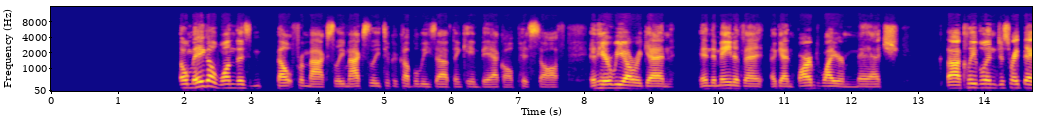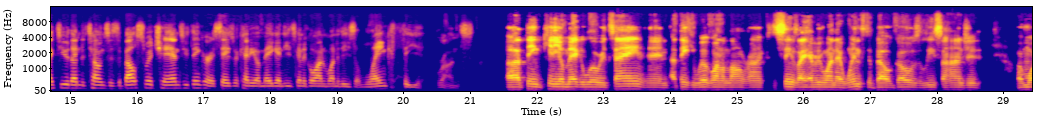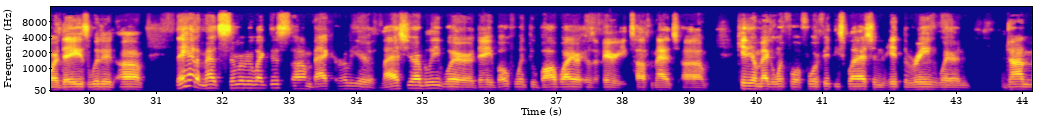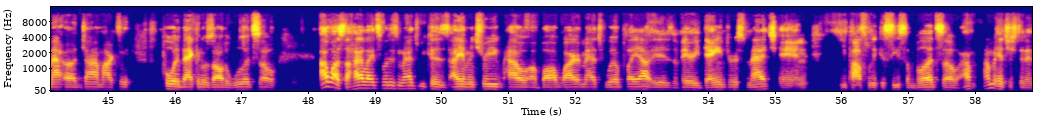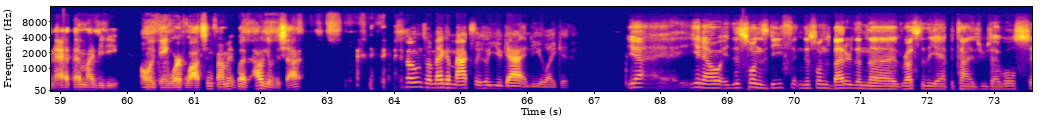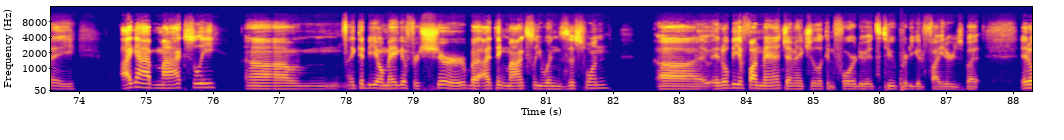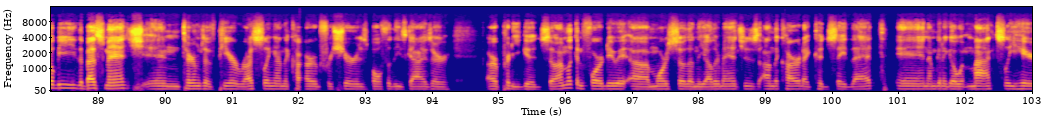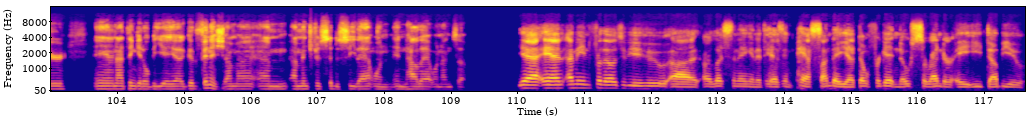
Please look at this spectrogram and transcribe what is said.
Omega won this belt from Moxley. Moxley took a couple weeks out, then came back all pissed off. And here we are again in the main event. Again, barbed wire match. Uh, Cleveland, just right back to you then to Tones. Is the belt switch hands, you think, or it stays with Kenny Omega and he's going to go on one of these lengthy runs? Uh, I think Kenny Omega will retain, and I think he will go on a long run because it seems like everyone that wins the belt goes at least 100 or more days with it. Uh, they had a match similar like this um, back earlier last year, I believe, where they both went through barbed wire. It was a very tough match. Um, Kenny Omega went for a 450 splash and hit the ring where John uh, Jon Moxley pulled it back and it was all the wood. So I watched the highlights for this match because I am intrigued how a barbed wire match will play out. It is a very dangerous match and you possibly could see some blood. So I'm I'm interested in that. That might be the only thing worth watching from it, but I'll give it a shot. Tones Omega Moxley, who you got, and do you like it? Yeah, eh, you know, this one's decent. This one's better than the rest of the appetizers, I will say. I got Moxley. Um, it could be Omega for sure, but I think Moxley wins this one. Uh, it'll be a fun match. I'm actually looking forward to it. It's two pretty good fighters, but it'll be the best match in terms of pure wrestling on the card for sure. As both of these guys are are pretty good, so I'm looking forward to it uh, more so than the other matches on the card. I could say that, and I'm gonna go with Moxley here, and I think it'll be a, a good finish. I'm uh, I'm I'm interested to see that one and how that one ends up. Yeah, and I mean, for those of you who uh, are listening and it hasn't passed Sunday yet, don't forget No Surrender AEW.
